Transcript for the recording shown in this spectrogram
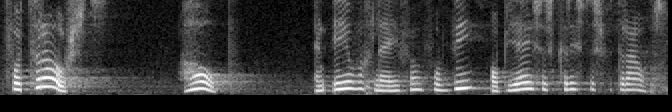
voor troost, hoop en eeuwig leven voor wie op Jezus Christus vertrouwt.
